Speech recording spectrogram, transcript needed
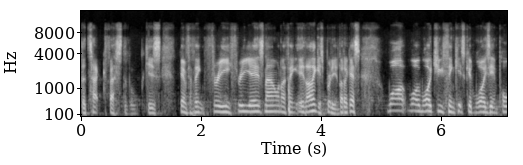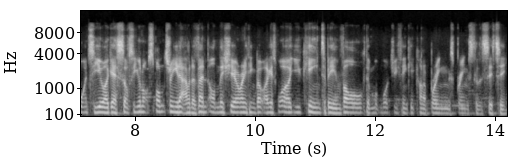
the tech festival because again for i think three three years now and i think it, i think it's brilliant. But i guess why, why why do you think it's good? Why is it important to you? I guess obviously you're not sponsoring you don't have an event on this year or anything but i guess why are you keen to be involved and what, what do you think it kind of brings brings to the city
